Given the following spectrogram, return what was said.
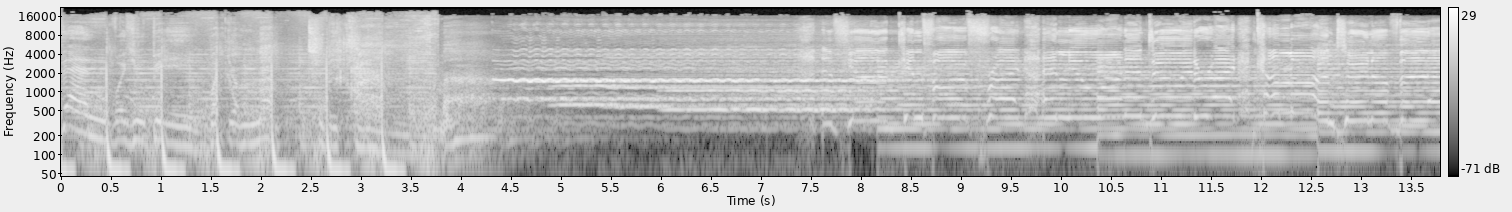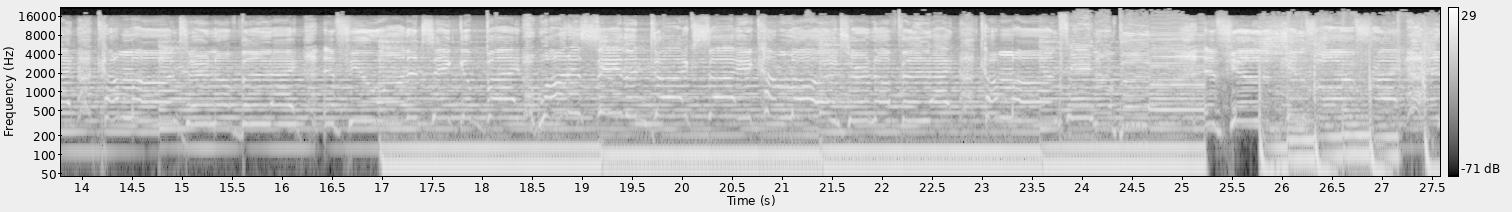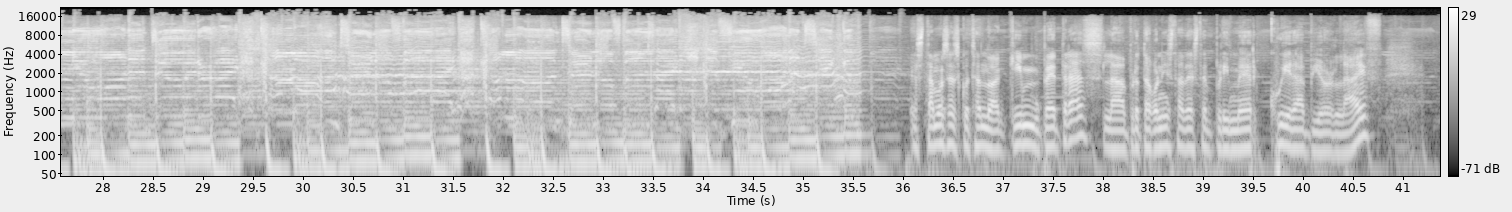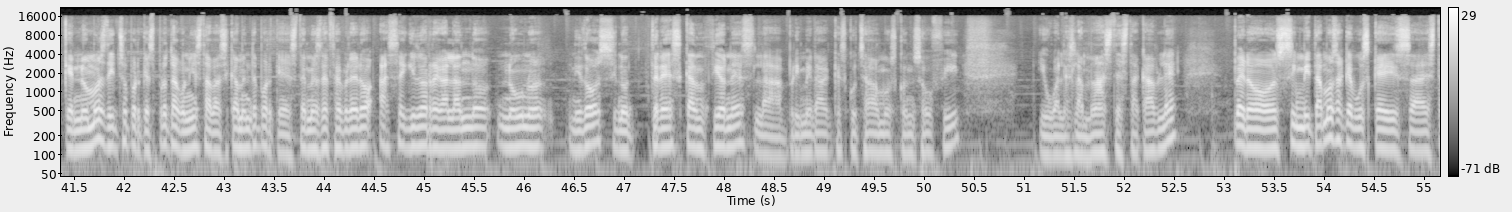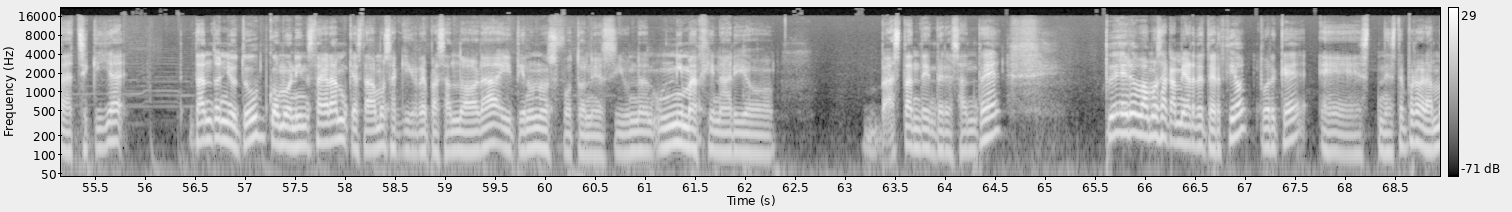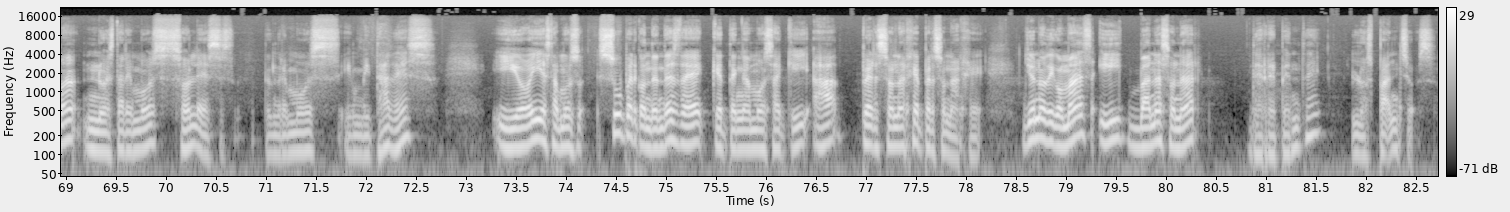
then will you be what you're meant to become. Estamos escuchando a Kim Petras, la protagonista de este primer Queer Up Your Life, que no hemos dicho porque es protagonista, básicamente porque este mes de febrero ha seguido regalando no uno ni dos, sino tres canciones. La primera que escuchábamos con Sophie, igual es la más destacable, pero os invitamos a que busquéis a esta chiquilla tanto en YouTube como en Instagram, que estábamos aquí repasando ahora, y tiene unos fotones y un imaginario bastante interesante. Pero vamos a cambiar de tercio porque eh, en este programa no estaremos soles, tendremos invitades y hoy estamos súper contentes de que tengamos aquí a personaje personaje. Yo no digo más y van a sonar de repente los panchos.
